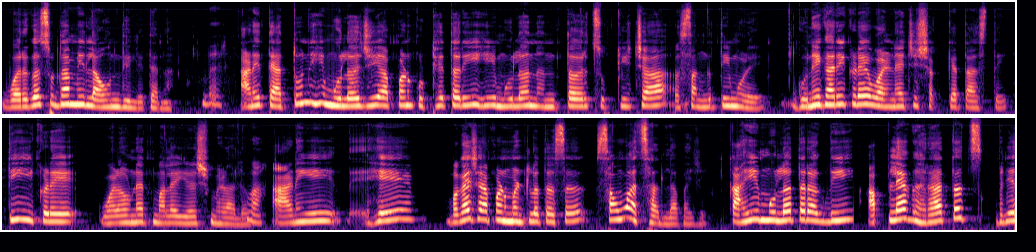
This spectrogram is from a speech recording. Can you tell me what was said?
वर्ग सुद्धा मी लावून दिले त्यांना. आणि त्यातून ही मुलं जी आपण कुठेतरी ही मुलं नंतर चुकीच्या संगतीमुळे गुन्हेगारीकडे वळण्याची शक्यता असते ती इकडे वळवण्यात मला यश मिळालं. आणि हे बघायचे आपण म्हटलं तसं संवाद साधला पाहिजे. काही मुलं तर अगदी आपल्या घरातच म्हणजे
